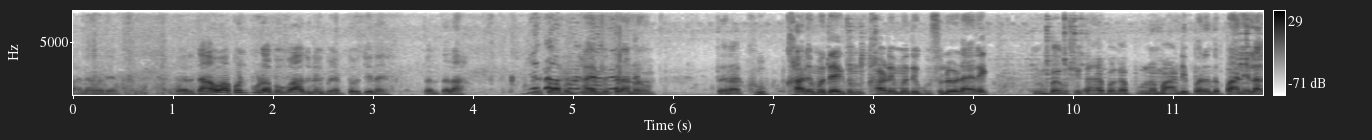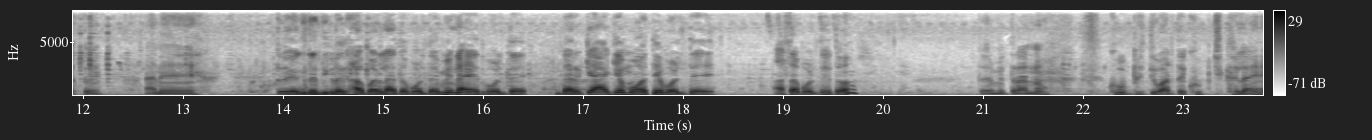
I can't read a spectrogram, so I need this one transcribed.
पाण्यामध्ये. तर जाऊ आपण पुढं बघू. अजून एक भेटतो की नाही. चल चला. भेटू आपण हाय मित्रांनो. तर खूप खाडेमध्ये एकदम खाडेमध्ये घुसलो डायरेक्ट तुम्ही बघू शकता हा बघा पूर्ण मांडीपर्यंत पाणी लागतोय. आणि तो एकदम तिकडे घाबरला तो बोलतोय मी नाही येत बोलतोय. डर के आगे मौत बोलते असा बोलतोय तो. तर मित्रांनो खूप भीती वाटते खूप चिखल आहे.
